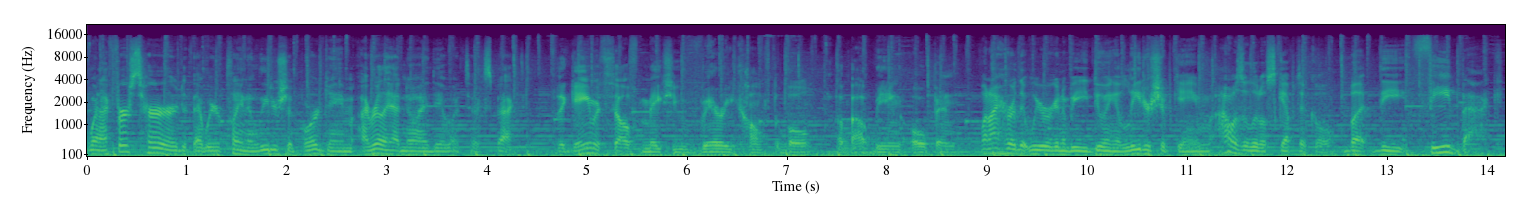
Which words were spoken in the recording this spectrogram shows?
When I first heard that we were playing a leadership board game, I really had no idea what to expect. The game itself makes you very comfortable about being open. When I heard that we were going to be doing a leadership game, I was a little skeptical, but the feedback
